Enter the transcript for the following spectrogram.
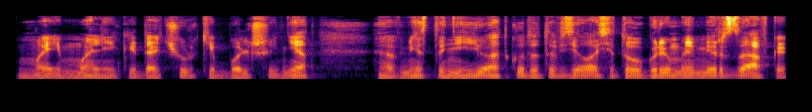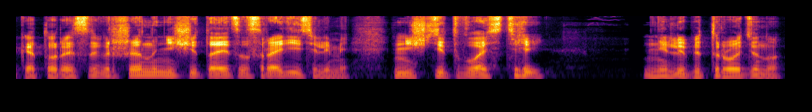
моей маленькой дочурки больше нет, а вместо нее откуда-то взялась эта угрюмая мерзавка, которая совершенно не считается с родителями, не чтит властей, не любит родину.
